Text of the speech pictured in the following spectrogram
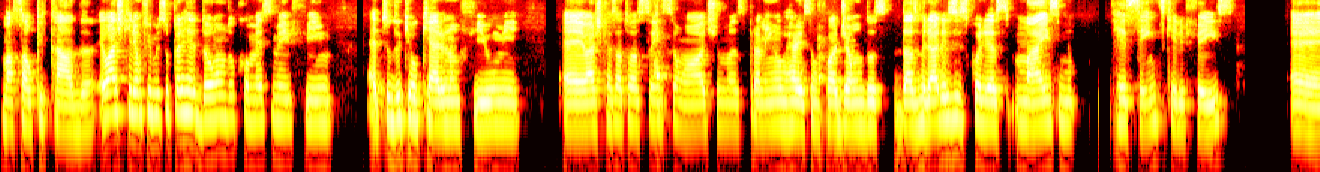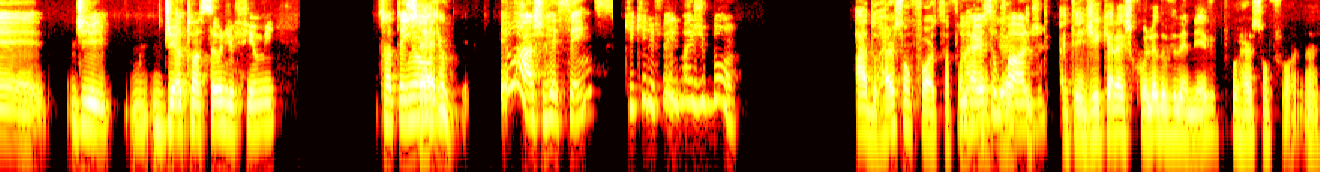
uma salpicada. Eu acho que ele é um filme super redondo, começo, meio e fim. É tudo que eu quero num filme. É, eu acho que as atuações são ótimas. Pra mim, o Harrison Ford é uma das melhores escolhas mais recentes que ele fez é, de, de atuação de filme. Só tenho. Sério? Eu acho, recentes. O que, que ele fez mais de bom? Ah, do Harrison Ford, você tá falando. Harrison É, Ford. é, Entendi que era a escolha do Villeneuve pro Harrison Ford. né?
